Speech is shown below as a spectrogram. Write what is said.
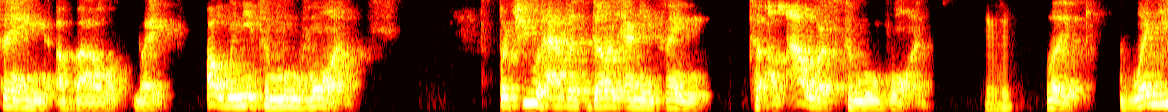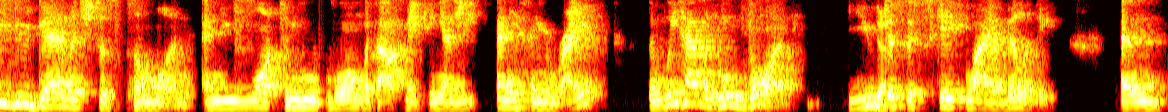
thing about like, oh, we need to move on, but you haven't done anything to allow us to move on. Mhm. Like when you do damage to someone and you want to move on without making any anything right, then we haven't moved on. You Yeah. just escape liability. And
